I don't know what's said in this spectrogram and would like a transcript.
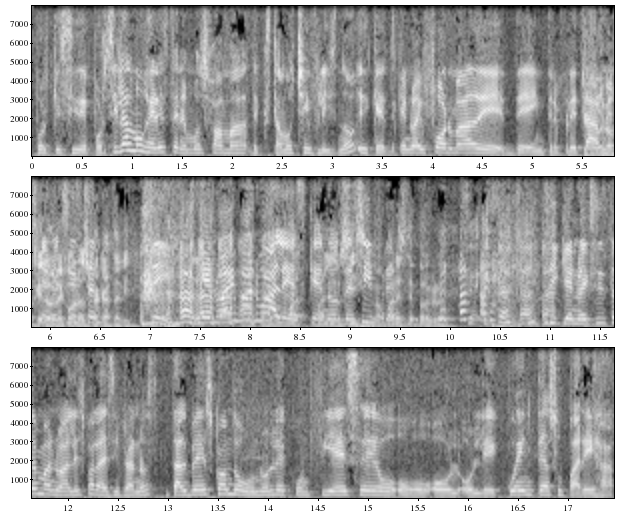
Porque si de por sí las mujeres tenemos fama de que estamos chiflis, ¿no? Y que, que no hay forma de, de interpretarnos. bueno que lo no reconozca, existen- Catalina. Sí, que no hay manuales que nos descifren. para este programa. Sí, que no existen manuales para descifrarnos. Tal vez cuando uno le confiese o, o- o- o le cuente a su pareja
